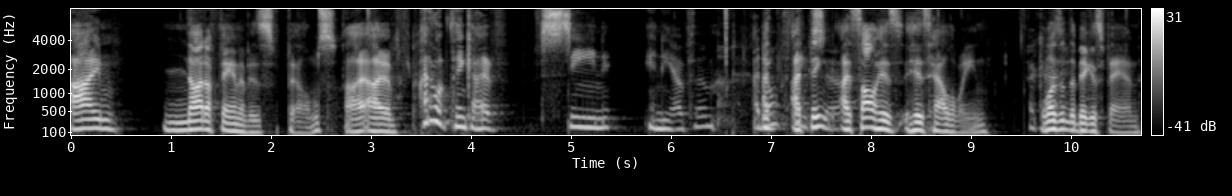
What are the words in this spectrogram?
I'm not a fan of his films. I, I've I don't think I've seen any of them. I I, don't I think, think so. I saw his his Halloween. Okay. Wasn't the biggest fan.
